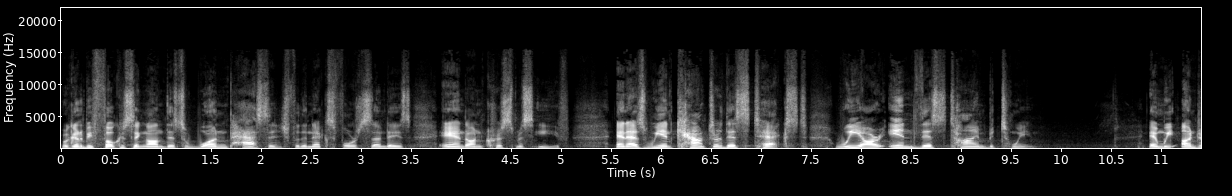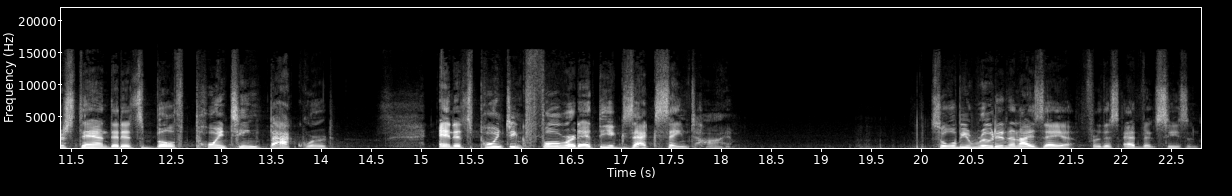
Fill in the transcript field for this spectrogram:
We're going to be focusing on this one passage for the next four Sundays and on Christmas Eve. And as we encounter this text, we are in this time between and we understand that it's both pointing backward and it's pointing forward at the exact same time. So we'll be rooted in Isaiah for this Advent season.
